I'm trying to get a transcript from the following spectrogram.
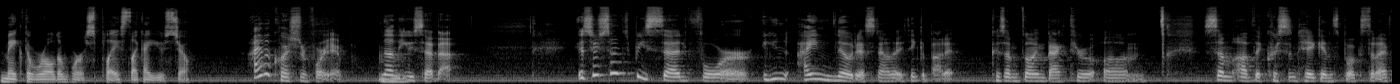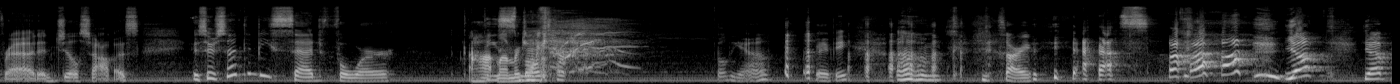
make the world a worse place like I used to. I have a question for you. Now Mm-hmm. that you said that, is there something to be said for you? I noticed now that I think about it because I'm going back through um, some of the Kristan Higgins books that I've read and Jill Shalvis. Is there something to be said for A hot lumberjack. small town- well, yeah, maybe. Sorry. yes. yep. Yep.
